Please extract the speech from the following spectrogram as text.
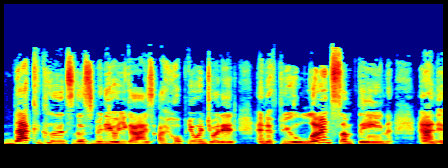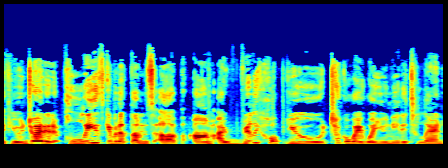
that concludes this video you guys i hope you enjoyed it and if you learned something and if you enjoyed it please give it a thumbs up um, i really hope you took away what you needed to learn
